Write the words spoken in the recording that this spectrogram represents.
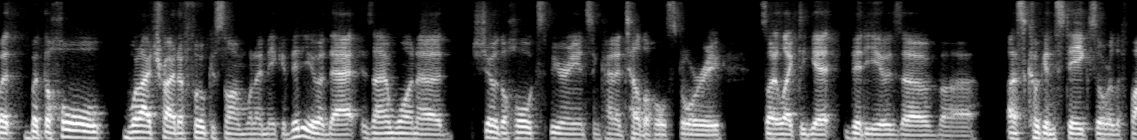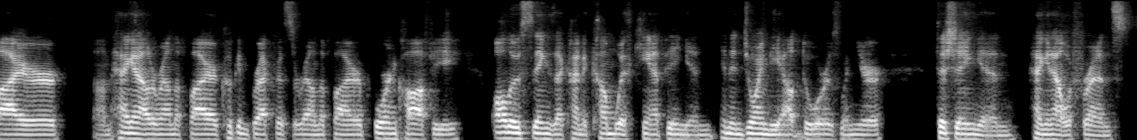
but but the whole what I try to focus on when I make a video of that is I want to show the whole experience and kind of tell the whole story. So I like to get videos of uh, us cooking steaks over the fire, um, hanging out around the fire, cooking breakfast around the fire, pouring coffee, all those things that kind of come with camping and, and enjoying the outdoors when you're fishing and hanging out with friends.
